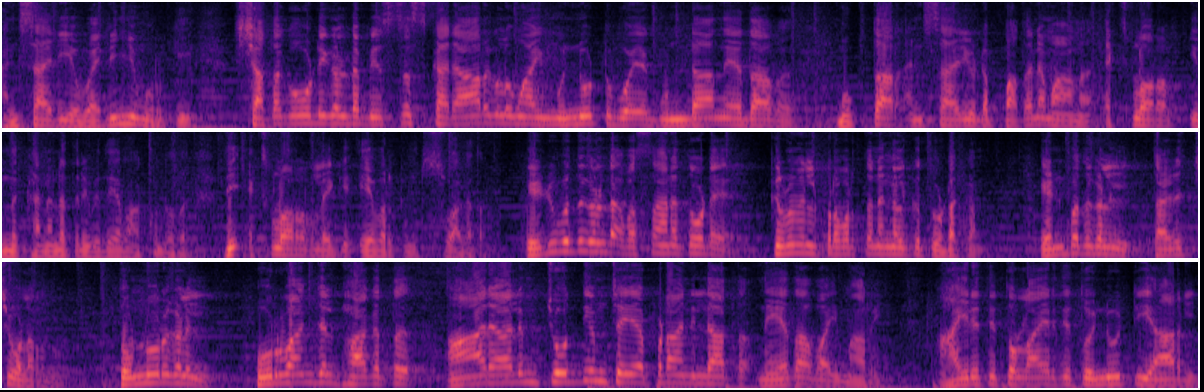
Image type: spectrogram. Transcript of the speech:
അൻസാരിയെ വരിഞ്ഞു മുറുക്കി. ശതകോടികളുടെ ബിസിനസ് കരാറുകളുമായി മുന്നോട്ടു പോയ ഗുണ്ടാ നേതാവ് മുക്താർ അൻസാരിയുടെ പതനമാണ് എക്സ്പ്ലോറർ ഇന്ന് ഖനനത്തിന് വിധേയമാക്കുന്നത്. ദി എക്സ്പ്ലോററിലേക്ക് ഏവർക്കും സ്വാഗതം. എഴുപതുകളുടെ അവസാനത്തോടെ ക്രിമിനൽ പ്രവർത്തനങ്ങൾക്ക് തുടക്കം. എൺപതുകളിൽ തഴച്ചു വളർന്നു. തൊണ്ണൂറുകളിൽ പൂർവാഞ്ചൽ ഭാഗത്ത് ആരാലും ചോദ്യം ചെയ്യപ്പെടാനില്ലാത്ത നേതാവായി മാറി. ആയിരത്തി തൊള്ളായിരത്തി തൊണ്ണൂറ്റിയാറിൽ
